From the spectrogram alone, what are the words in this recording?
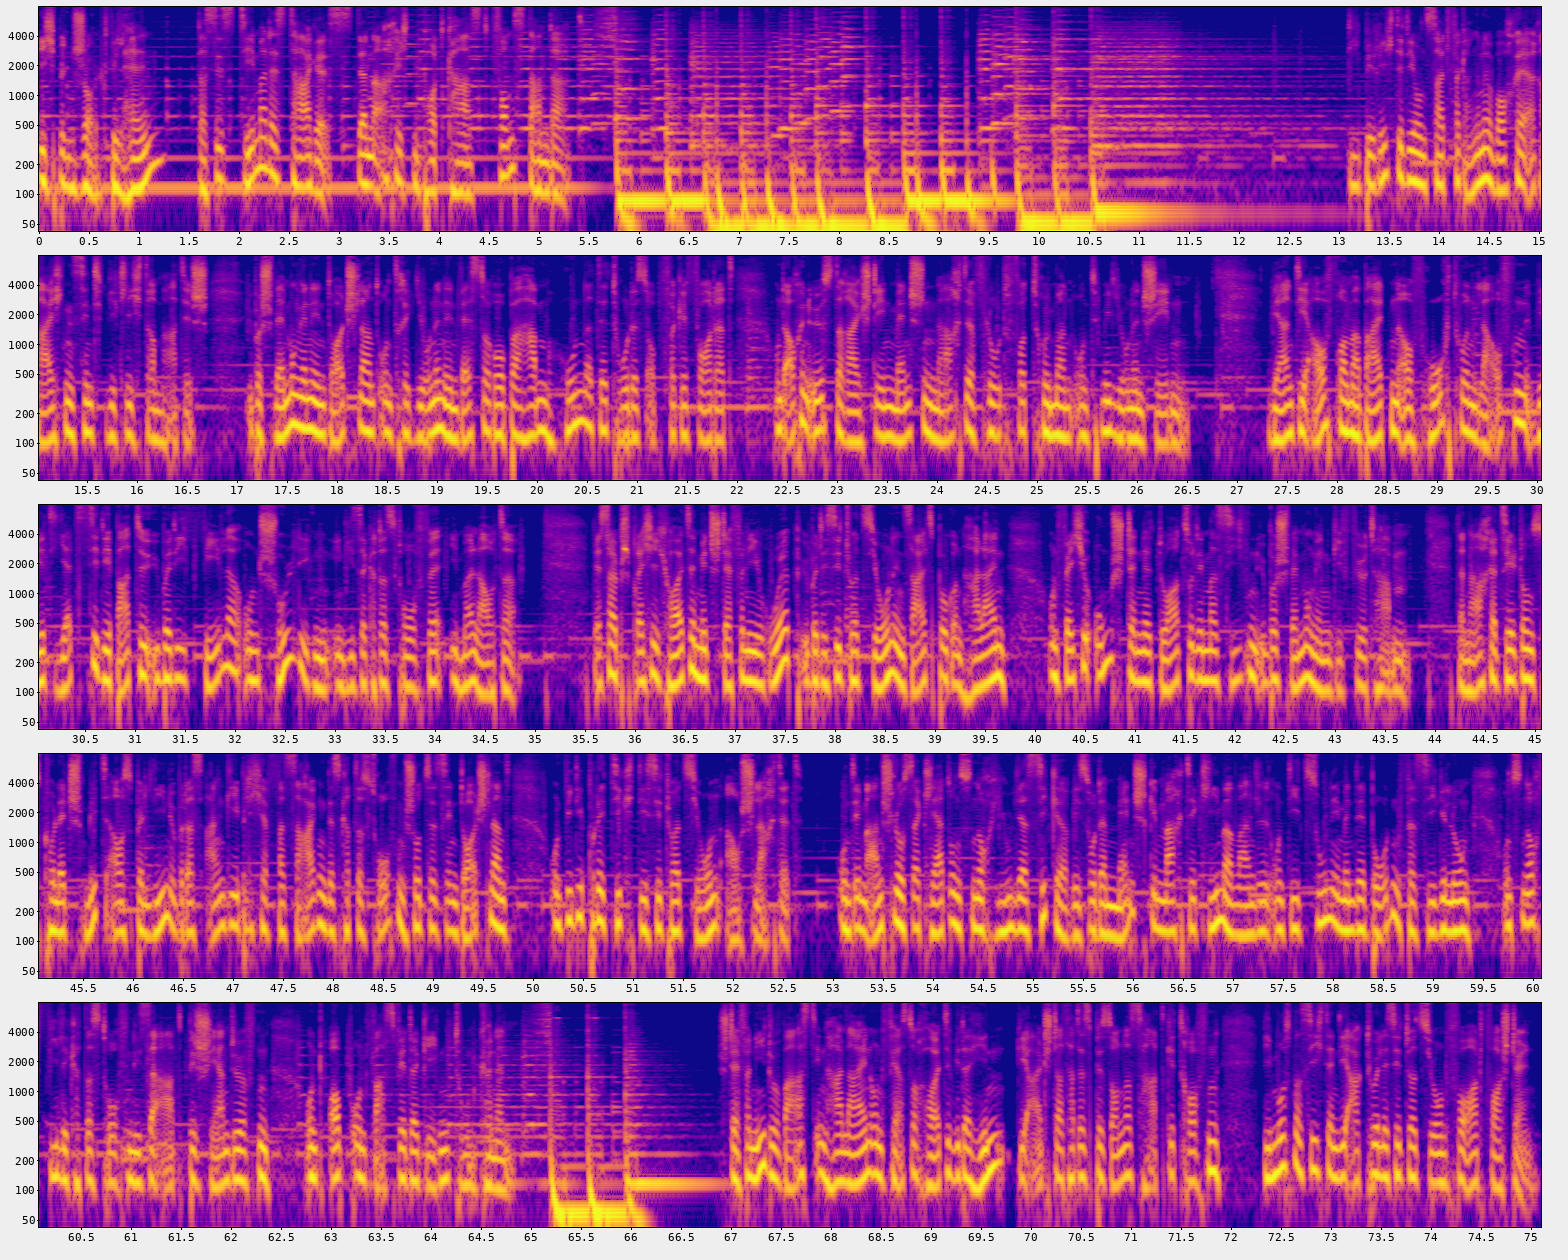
Ich bin Jolt Wilhelm. Das ist Thema des Tages, der Nachrichtenpodcast vom Standard. Die Berichte, die uns seit vergangener Woche erreichen, sind wirklich dramatisch. Überschwemmungen in Deutschland und Regionen in Westeuropa haben hunderte Todesopfer gefordert. Und auch in Österreich stehen Menschen nach der Flut vor Trümmern und Millionenschäden. Während die Aufräumarbeiten auf Hochtouren laufen, wird jetzt die Debatte über die Fehler und Schuldigen in dieser Katastrophe immer lauter. Deshalb spreche ich heute mit Stefanie Rueb über die Situation in Salzburg und Hallein und welche Umstände dort zu den massiven Überschwemmungen geführt haben. Danach erzählt uns Colette Schmidt aus Berlin über das angebliche Versagen des Katastrophenschutzes in Deutschland und wie die Politik die Situation ausschlachtet. Und im Anschluss erklärt uns noch Julia Sicker, wieso der menschgemachte Klimawandel und die zunehmende Bodenversiegelung uns noch viele Katastrophen dieser Art bescheren dürften und ob und was wir dagegen tun können. Stefanie, du warst in Hallein und fährst auch heute wieder hin. Die Altstadt hat es besonders hart getroffen. Wie muss man sich denn die aktuelle Situation vor Ort vorstellen?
